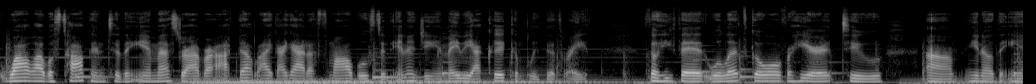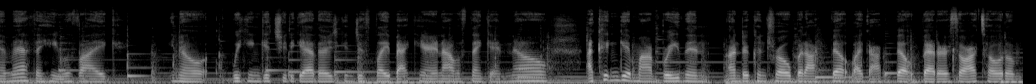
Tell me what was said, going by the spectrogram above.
while I was talking to the EMS driver, I felt like I got a small boost of energy and maybe I could complete this race. So he said, Well, let's go over here to, um, you know, the EMS. And he was like, you know, we can get you together. You can just lay back here. And I was thinking, no, I couldn't get my breathing under control, but I felt like I felt better. So I told him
